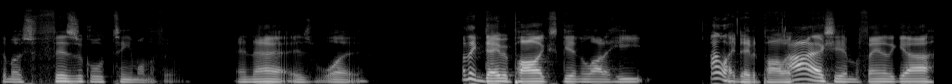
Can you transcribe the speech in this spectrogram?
the most physical team on the field. And that is what I think David Pollack's getting a lot of heat. I like David Pollock. I actually am a fan of the guy.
